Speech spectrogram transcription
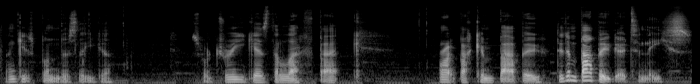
I think it's Bundesliga. It's Rodriguez, the left back. Right back in Babu. Didn't Babu go to Nice?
